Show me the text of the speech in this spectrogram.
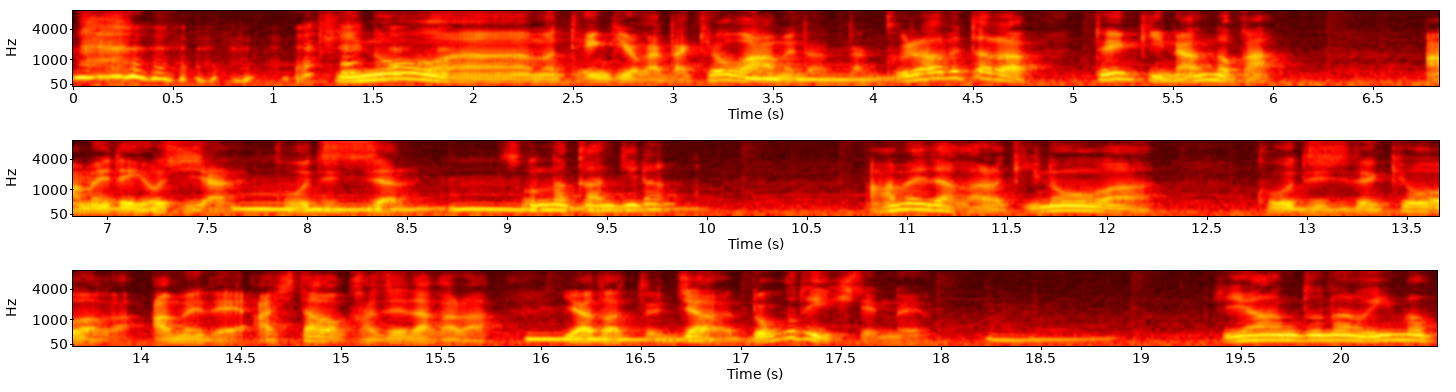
昨日はまあ天気良かった。今日は雨だった、比べたら天気になるのか？雨でよしじゃん。口実じゃん、そんな感じな。雨だから昨日は口実で今日は雨で明日は風だから嫌だって、じゃあどこで生きてんのよ、ヒアンドナウ今こ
